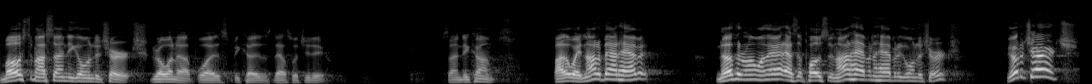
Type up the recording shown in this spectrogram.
Most of my Sunday going to church growing up was because that's what you do. Sunday comes. By the way, not a bad habit. Nothing wrong with that as opposed to not having a habit of going to church. Go to church.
